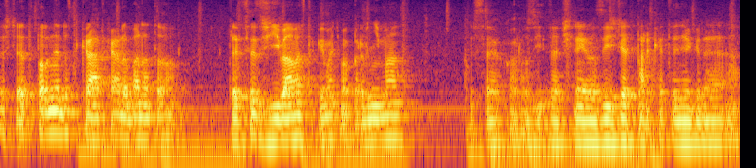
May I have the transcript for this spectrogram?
Ještě je to podle mě dost krátká doba na to. Teď se zžíváme s takovýma těma prvníma, že se jako rozjí, začínají rozjíždět parkety někde. A,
